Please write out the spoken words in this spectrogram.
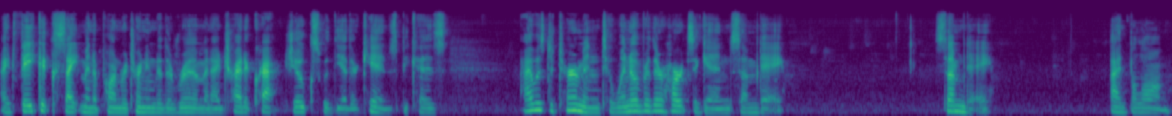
I'd fake excitement upon returning to the room and I'd try to crack jokes with the other kids because I was determined to win over their hearts again someday. Someday, I'd belong.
